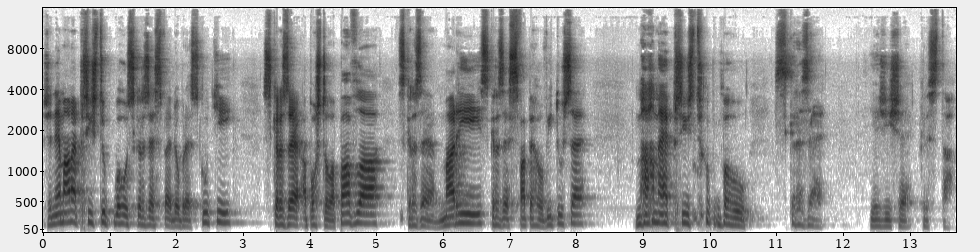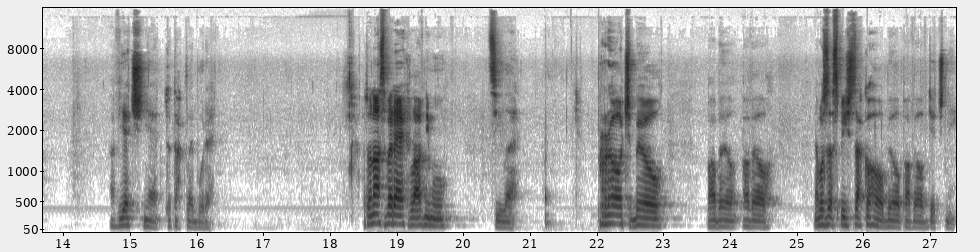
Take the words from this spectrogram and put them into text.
Že nemáme přístup k Bohu skrze své dobré skutí, skrze apoštola Pavla, skrze Marii, skrze svatého Vituse. Máme přístup k Bohu skrze Ježíše Krista. A věčně to takhle bude. A to nás vede k hlavnímu cíle proč byl Pavel, Pavel nebo spíš za koho byl Pavel vděčný.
